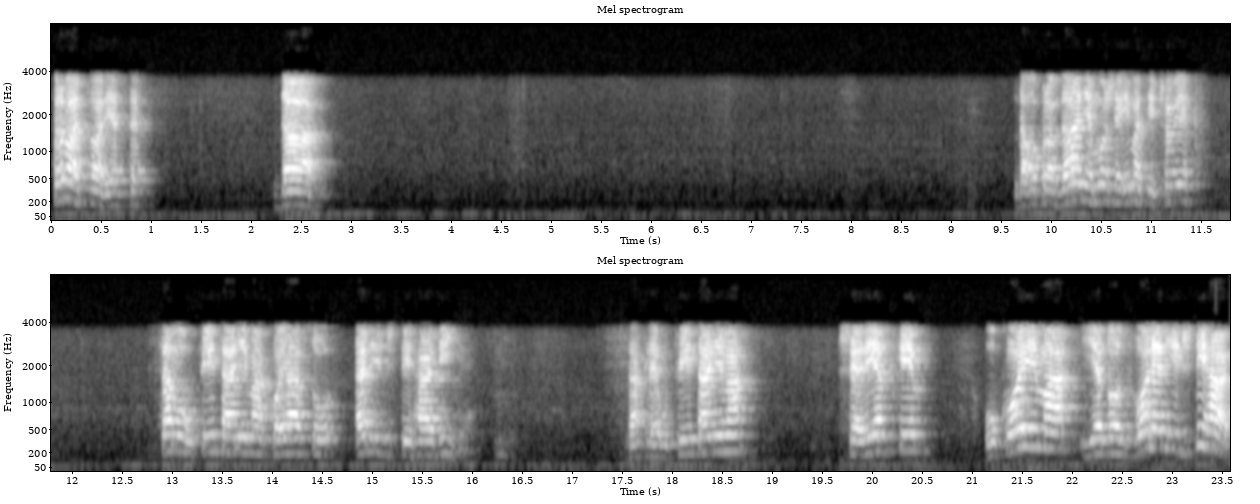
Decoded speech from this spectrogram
Prva stvar jeste da da opravdanje može imati čovjek samo u pitanjima koja su el-ijtihadije. Dakle, u pitanjima šerijetskim u kojima je dozvoljen ijtihad.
